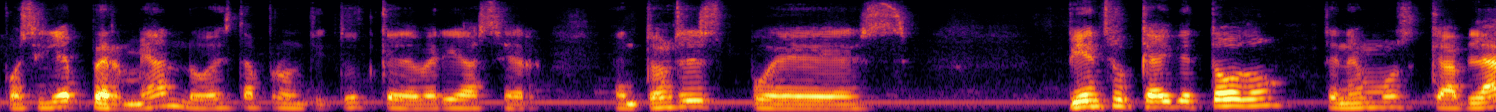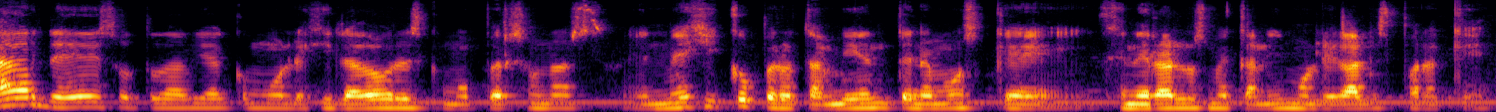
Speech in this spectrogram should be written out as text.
pues sigue permeando esta prontitud que debería ser. Entonces, pues pienso que hay de todo, tenemos que hablar de eso todavía como legisladores, como personas en México, pero también tenemos que generar los mecanismos legales para que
